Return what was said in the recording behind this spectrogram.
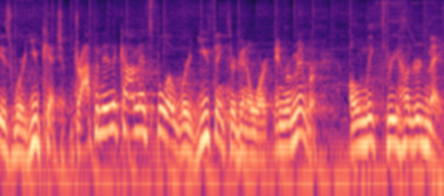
is where you catch them. Drop it in the comments below where you think they're gonna work. And remember, only 300 made.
